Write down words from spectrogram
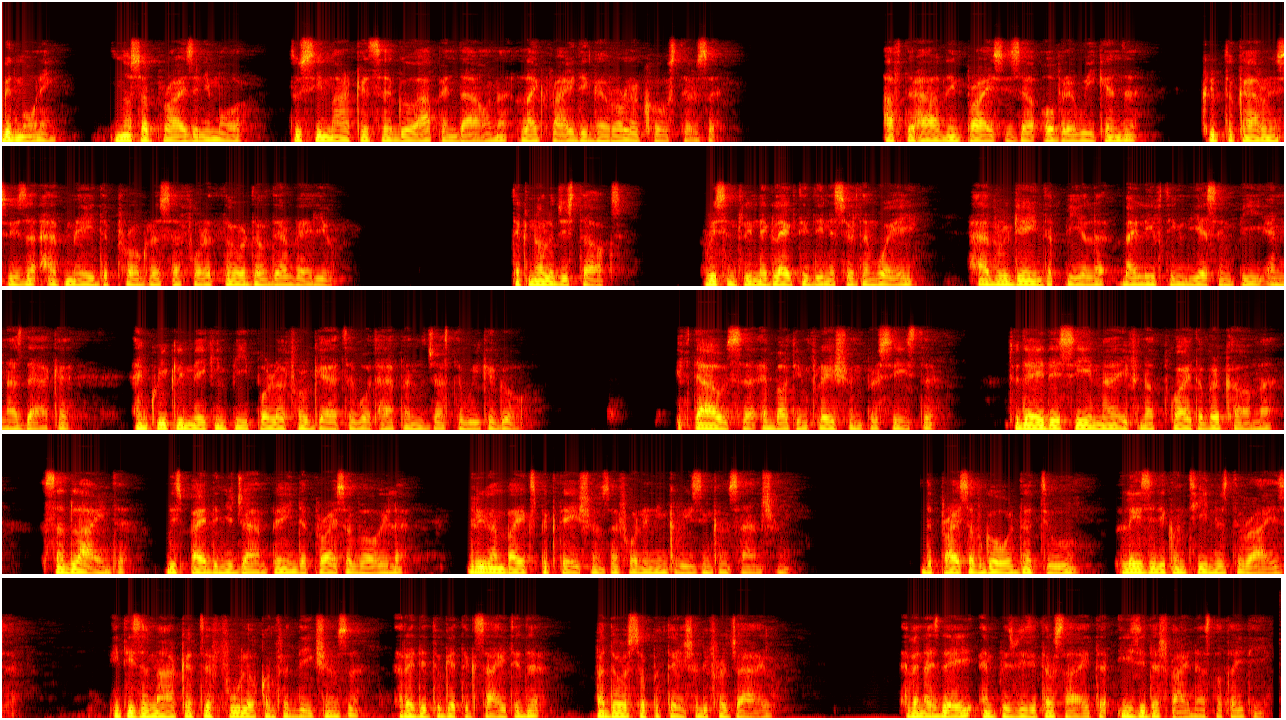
Good morning. No surprise anymore to see markets go up and down like riding roller coasters. After halving prices over a weekend, cryptocurrencies have made progress for a third of their value. Technology stocks, recently neglected in a certain way, have regained appeal by lifting the S&P and Nasdaq and quickly making people forget what happened just a week ago. If doubts about inflation persist, today they seem, if not quite overcome, sidelined despite the new jump in the price of oil, driven by expectations for an increase in consumption. The price of gold, too, lazily continues to rise. It is a market full of contradictions, ready to get excited but also potentially fragile. Have a nice day and please visit our site easy-finance.it.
